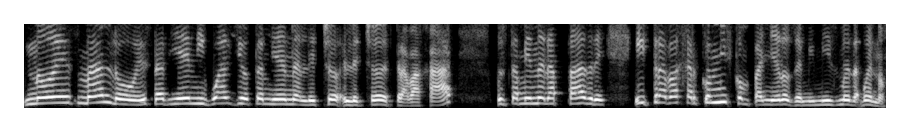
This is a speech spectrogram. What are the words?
no es malo, está bien. Igual yo también al hecho, el hecho de trabajar, pues también era padre. Y trabajar con mis compañeros de mi misma edad. Bueno,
